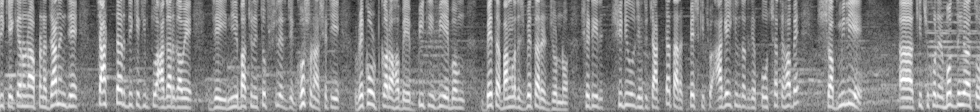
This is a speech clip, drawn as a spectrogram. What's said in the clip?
দিকে। কেননা আপনারা জানেন যে চারটার দিকে কিন্তু আগারগাঁওয়ে যেই নির্বাচনী তফসিলের যে ঘোষণা সেটি রেকর্ড করা হবে বিটিভি এবং বেতা বাংলাদেশ বেতারের জন্য। সেটির শিডিউল যেহেতু চারটা, তার বেশ কিছু আগেই কিন্তু তাদেরকে পৌঁছাতে হবে। সব মিলিয়ে কিছুক্ষণের মধ্যেই হয়তো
